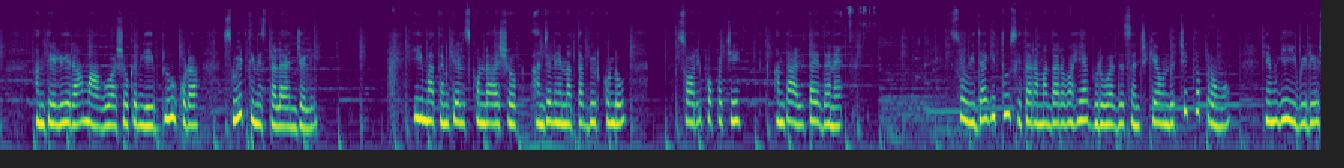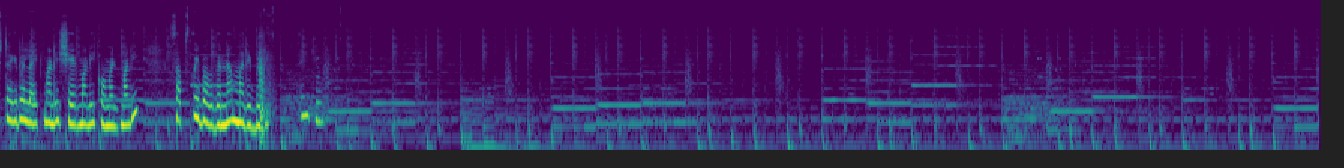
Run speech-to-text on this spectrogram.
ಅಂಥೇಳಿ ರಾಮ ಹಾಗೂ ಅಶೋಕನಿಗೆ ಇಬ್ಬರಿಗೂ ಕೂಡ ಸ್ವೀಟ್ ತಿನ್ನಿಸ್ತಾಳೆ ಅಂಜಲಿ. ಈ ಮಾತನ್ನು ಕೇಳಿಸ್ಕೊಂಡ ಅಶೋಕ್ ಅಂಜಲಿಯನ್ನು ತಬ್ಬಿಡ್ಕೊಂಡು ಸಾರಿ ಪಪ್ಪಚ್ಚಿ ಅಂತ ಅಳ್ತಾ ಇದ್ದಾನೆ. ಸೊ, ಇದಾಗಿತ್ತು ಸೀತಾರಾಮ ಧಾರಾವಾಹಿಯ ಗುರುವಾರದ ಸಂಚಿಕೆಯ ಒಂದು ಚಿಕ್ಕ ಪ್ರೋಮೋ. ನಿಮಗೆ ಈ ವಿಡಿಯೋ ಇಷ್ಟ ಆಗಿರೋ ಲೈಕ್ ಮಾಡಿ, ಶೇರ್ ಮಾಡಿ, ಕಾಮೆಂಟ್ ಮಾಡಿ. ಸಬ್ಸ್ಕ್ರೈಬ್ ಆಗೋದನ್ನು ಮರಿಬೇಡಿ. Thank you.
